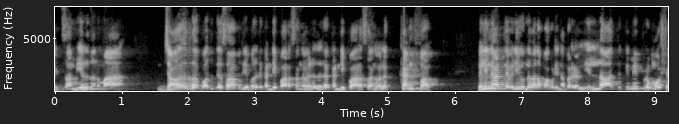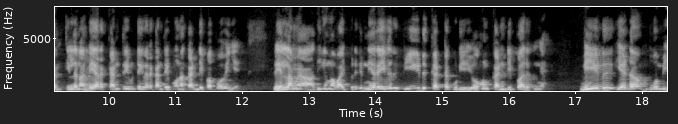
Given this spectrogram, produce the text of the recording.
எக்ஸாம் எழுதணுமா? ஜாதகத்தை பார்த்து தசாபதியை பார்த்துட்டு கண்டிப்பா அரசாங்க வேலை எழுதுங்க. கண்டிப்பா அரசாங்க வேலை கன்ஃபார்ம் வெளிநாட்டுல வெளியூர்ல வேலை பார்க்கக்கூடிய நபர்கள் எல்லாத்துக்குமே ப்ரொமோஷன் இல்லைனா நான் வேற கண்ட்ரி விட்டு வேற கண்ட்ரி போனா கண்டிப்பா போவீங்க. இது எல்லாமே அதிகமா வாய்ப்பு இருக்கு. நிறைய பேர் வீடு கட்டக்கூடிய யோகம் கண்டிப்பா இருக்குங்க. வீடு இடம் பூமி.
